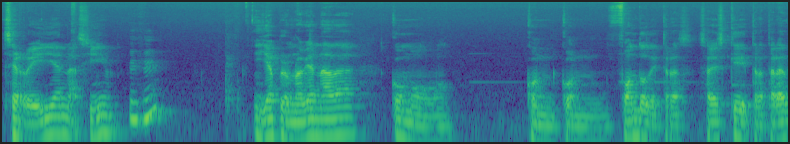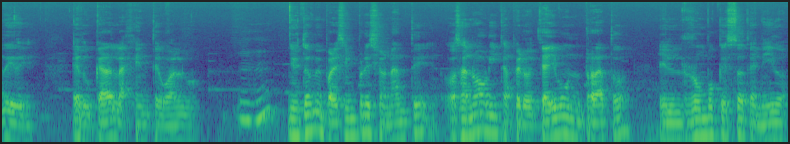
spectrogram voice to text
se reían así, y ya, pero no había nada como con, con fondo detrás, ¿sabes? Que tratara de educar a la gente o algo. Y ahorita me parece impresionante, o sea, no ahorita, pero ya llevo un rato el rumbo que esto ha tenido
